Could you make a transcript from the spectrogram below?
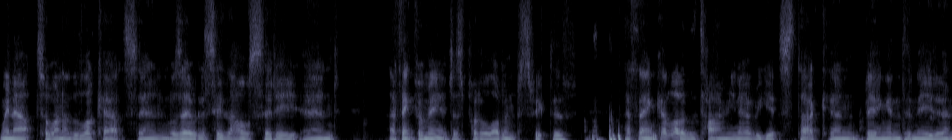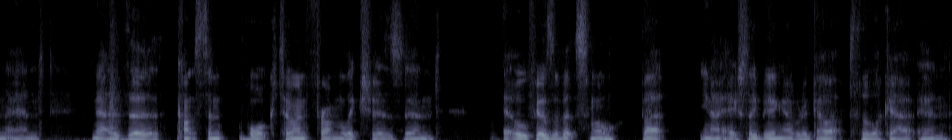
went out to one of the lookouts and was able to see the whole city. And I think for me, it just put a lot in perspective. I think a lot of the time, you know, we get stuck in being in Dunedin and, you know, the constant walk to and from lectures and it all feels a bit small. But, you know, actually being able to go up to the lookout and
